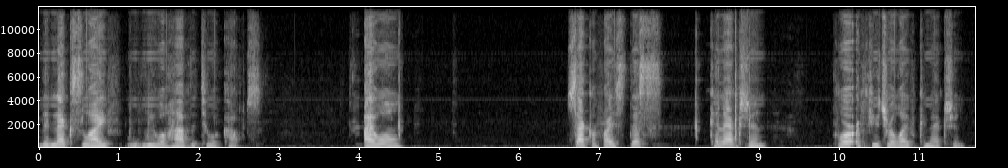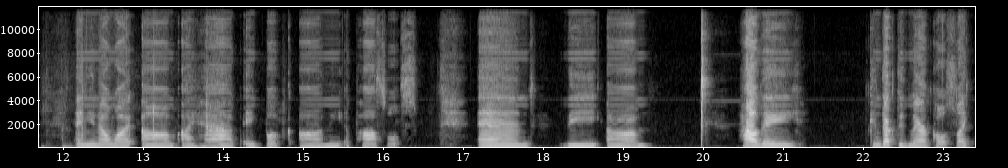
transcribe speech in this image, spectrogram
the next life, we will have the Two of Cups. I will sacrifice this connection for a future life connection. And you know what? Um, I have a book on the apostles and the um, how they conducted miracles, like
